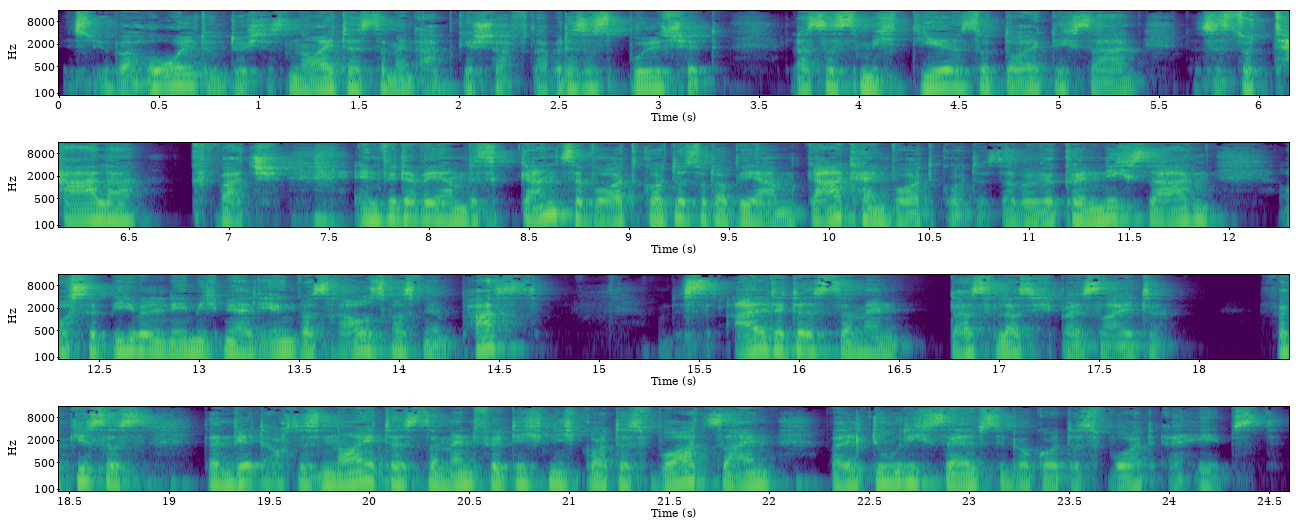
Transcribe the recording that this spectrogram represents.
ist überholt und durch das Neue Testament abgeschafft. Aber das ist Bullshit. Lass es mich dir so deutlich sagen. Das ist totaler Quatsch. Entweder wir haben das ganze Wort Gottes oder wir haben gar kein Wort Gottes. Aber wir können nicht sagen, aus der Bibel nehme ich mir halt irgendwas raus, was mir passt. Und das Alte Testament, das lasse ich beiseite. Vergiss es, dann wird auch das Neue Testament für dich nicht Gottes Wort sein, weil du dich selbst über Gottes Wort erhebst.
